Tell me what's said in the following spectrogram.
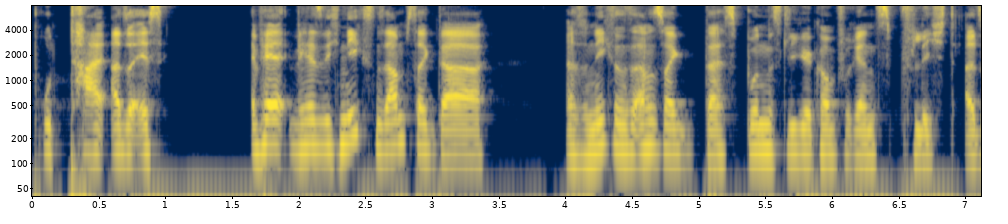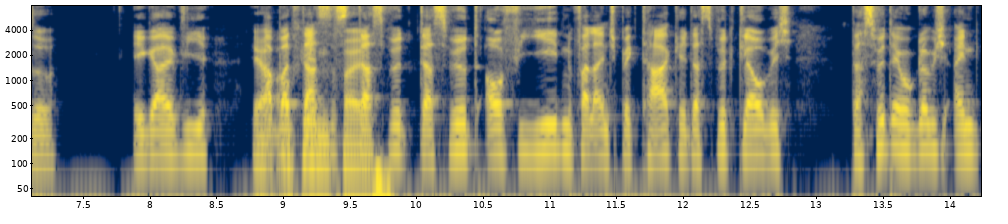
brutal, also es, wer, wer sich nächsten Samstag da, also nächsten Samstag das Bundesliga-Konferenz Pflicht, also egal wie, ja, aber das ist, Fall. das wird, das wird auf jeden Fall ein Spektakel. Das wird, glaube ich, das wird ja, glaube ich, ein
